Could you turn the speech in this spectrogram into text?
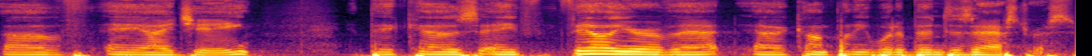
of AIG because a failure of that uh, company would have been disastrous.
